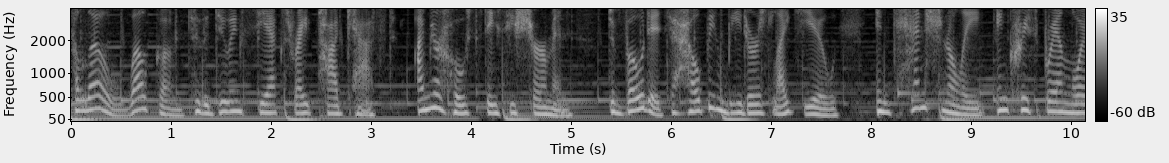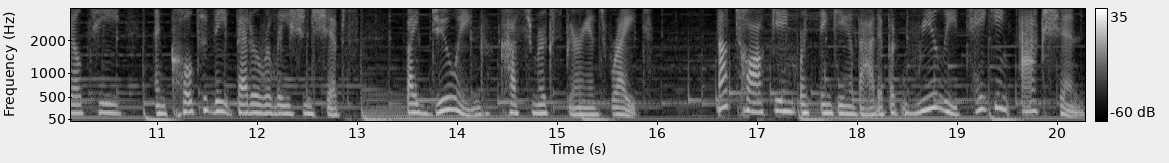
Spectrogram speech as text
Hello, welcome to the Doing CX Right podcast. I'm your host, Stacy Sherman, devoted to helping leaders like you intentionally increase brand loyalty and cultivate better relationships by doing customer experience right. Not talking or thinking about it, but really taking action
